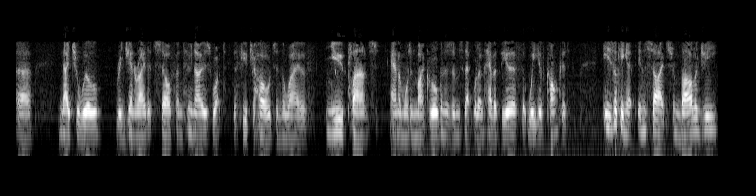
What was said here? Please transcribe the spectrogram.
uh, nature will regenerate itself, and who knows what the future holds in the way of new plants, animals, and microorganisms that will inhabit the earth that we have conquered. He's looking at insights from biology,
